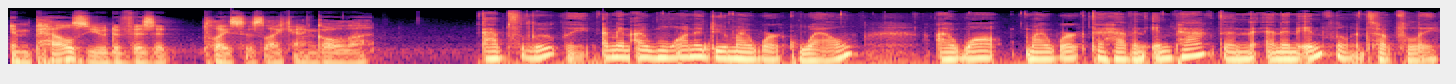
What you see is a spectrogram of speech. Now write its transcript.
impels you to visit places like Angola. Absolutely. I mean, I want to do my work well. I want my work to have an impact and, and an influence, hopefully.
